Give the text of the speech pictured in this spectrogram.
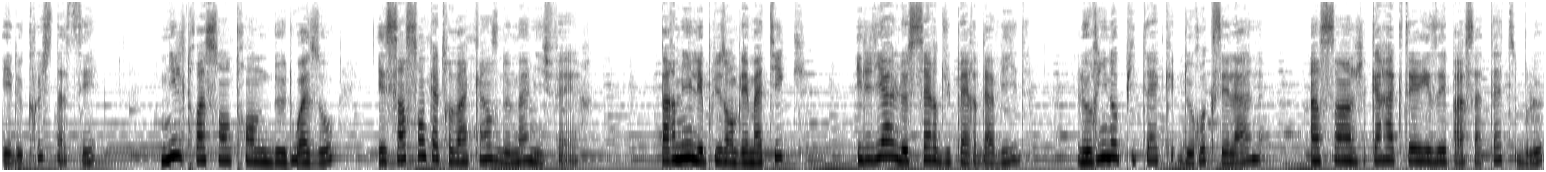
et de crustacés, 1332 d'oiseaux et 595 de mammifères. Parmi les plus emblématiques, il y a le cerf du père David, le rhinopithèque de Roxelane, un singe caractérisé par sa tête bleue,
